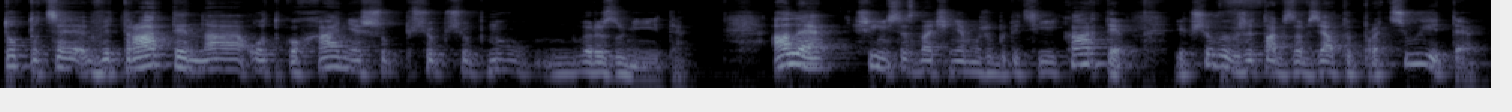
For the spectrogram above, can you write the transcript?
Тобто, це витрати на от кохання, щоб, щоб, щоб ну, ви розумієте. Але ще інше значення може бути цієї карти. Якщо ви вже так завзято працюєте,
